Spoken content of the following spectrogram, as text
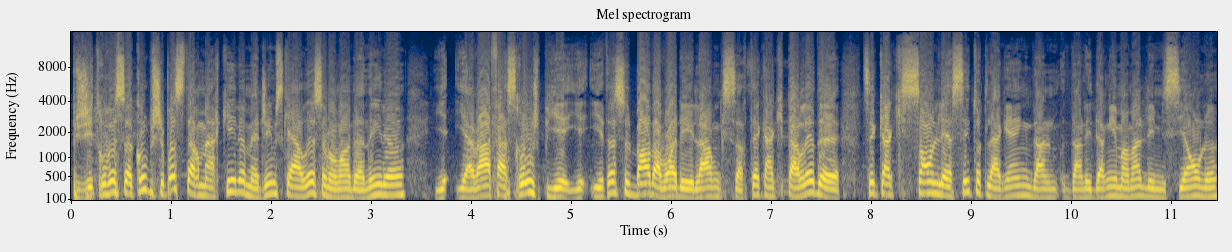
Puis j'ai trouvé ça cool. Puis je sais pas si tu as remarqué, là, mais James Callis, à un moment donné, là, il, il avait la face rouge, puis il, était sur le bord d'avoir des larmes qui sortaient. Quand il parlait de. Tu sais, quand ils sont laissés, toute la gang, dans, dans les derniers moments de l'émission, là,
